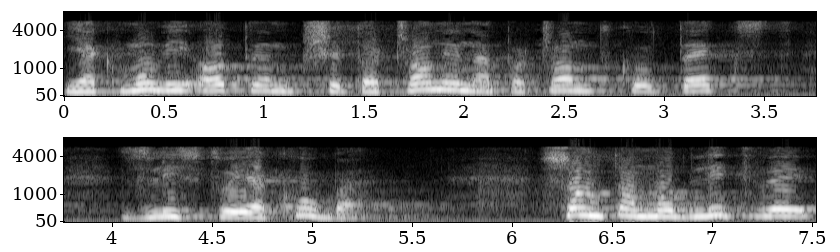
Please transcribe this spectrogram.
jak mówi o tym przytoczony na początku tekst z listu Jakuba. Są to modlitwy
